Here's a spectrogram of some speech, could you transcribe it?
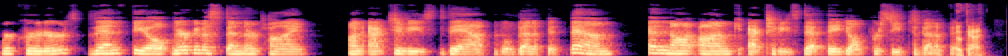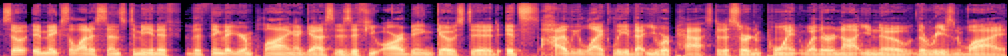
recruiters then feel they're going to spend their time on activities that will benefit them and not on activities that they don't perceive to benefit. Okay. So it makes a lot of sense to me. And if the thing that you're implying, I guess, is if you are being ghosted, it's highly likely that you were passed at a certain point, whether or not you know the reason why.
